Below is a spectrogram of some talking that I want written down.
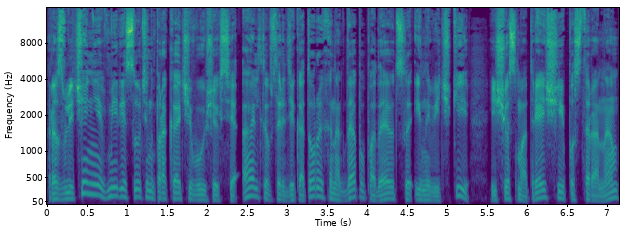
Развлечение в мире сотен прокачивающихся альтов, среди которых иногда попадаются и новички, еще смотрящие по сторонам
